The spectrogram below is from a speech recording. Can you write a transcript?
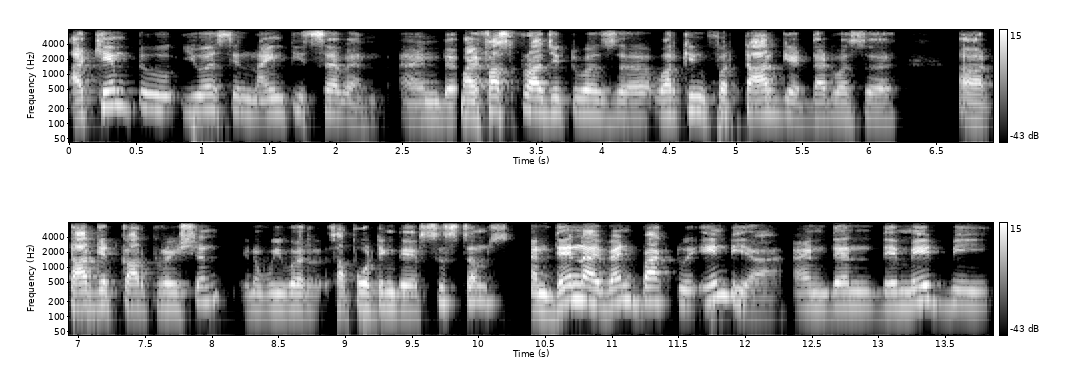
I came to US in 97 and my first project was uh, working for Target that was uh, Target Corporation. You know, we were supporting their systems. And then I went back to India and then they made me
